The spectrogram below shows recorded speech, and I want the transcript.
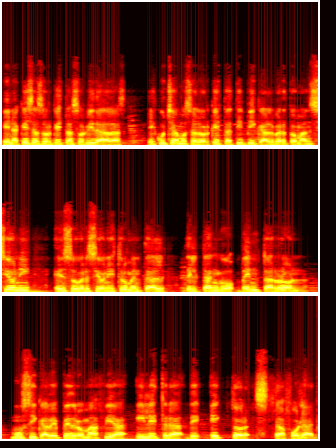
En aquellas orquestas olvidadas, escuchamos a la orquesta típica Alberto Mancioni en su versión instrumental del tango Ventarrón, música de Pedro Mafia y letra de Héctor Staffolani.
